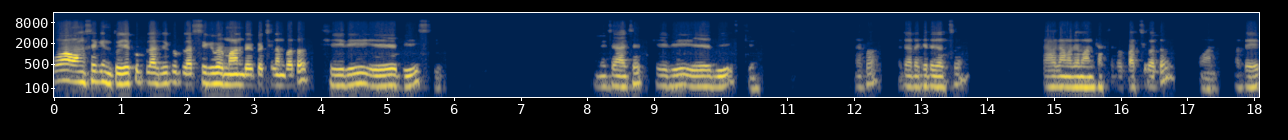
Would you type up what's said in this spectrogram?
ক অংশে কিন্তু A cube plus B cube plus C কিউবের মান বের করছিলাম কত? থ্রি এ বি সি নিচে আছে থ্রি এ বি সি দেখো, এটা এটা কেটে যাচ্ছে। তাহলে আমাদের মান থাকছে পাচ্ছি কত? ওয়ান অতএব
